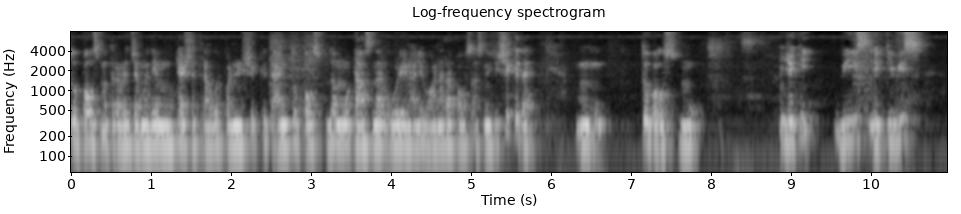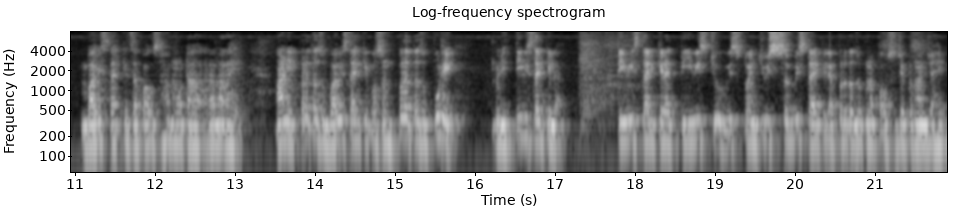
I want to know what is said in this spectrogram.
तो पाऊस मात्र राज्यामध्ये मोठ्या क्षेत्रावर पडण्याची शक्यता आहे आणि तो पाऊस सुद्धा मोठा असणार ओढे नाले वाहणारा पाऊस असण्याची शक्यता आहे. तो पाऊस म- म्हणजे की वीस एकवीस बावीस तारखेचा पाऊस हा मोठा राहणार आहे. आणि परत अजून बावीस तारखेपासून परत अजून पुढे म्हणजे तेवीस तारखेला. तेवीस तारखेला तेवीस चोवीस पंचवीस सव्वीस तारखेला परत अजून पावसाचे प्रमाण जे आहे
